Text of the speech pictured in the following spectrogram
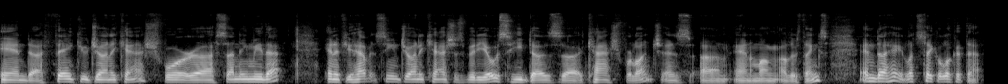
And uh, thank you Johnny Cash for uh, sending me that. And if you haven't seen Johnny Cash's videos, he does uh, Cache for Lunch as um, and among other things. And uh, hey, let's take a look at that.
